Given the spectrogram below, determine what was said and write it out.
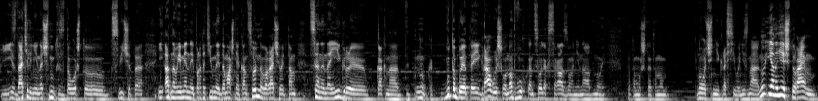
издатели не начнут из-за того, что Switch это и одновременно и портативная и домашняя консоль, наворачивать там цены на игры, как на, ну, как будто бы эта игра вышла на двух консолях сразу, а не на одной. Потому что это, ну, ну очень некрасиво, не знаю. Ну, я надеюсь, что Райм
